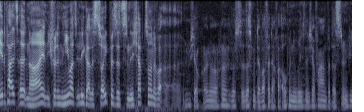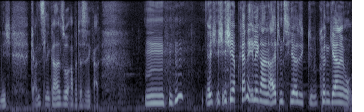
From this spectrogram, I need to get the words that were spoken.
Jedenfalls, äh, nein, ich würde niemals illegales Zeug besitzen. Ich habe so eine Waffe. Äh, ich auch keine das, das mit der Waffe darf er auch in übrigens nicht erfahren, weil das ist irgendwie nicht ganz legal so, aber das ist egal. Mhm. Ich, ich, ich habe keine illegalen Items hier. Sie können gerne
